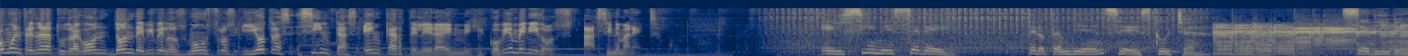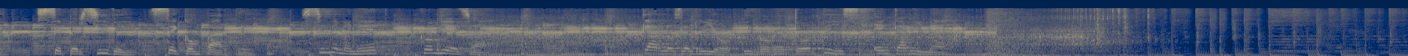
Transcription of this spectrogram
Cómo entrenar a tu dragón, dónde viven los monstruos y otras cintas en cartelera en México. Bienvenidos a Cinemanet. El cine se ve, pero también se escucha. Se vive, se percibe, se comparte. Cinemanet comienza. Carlos del Río y Roberto Ortiz en cabina.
